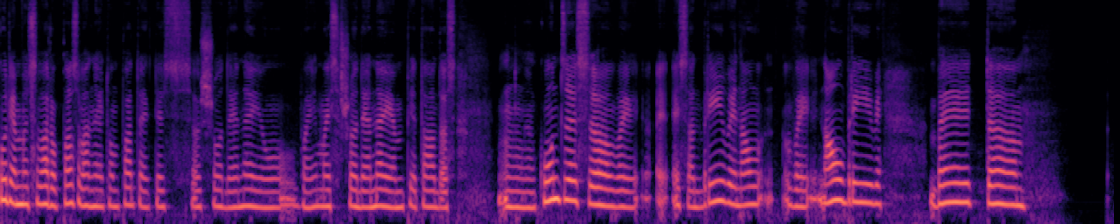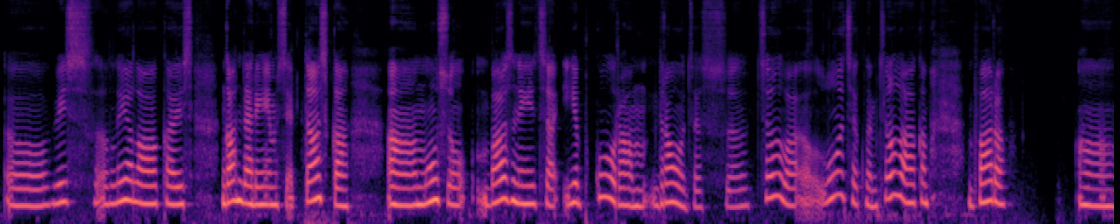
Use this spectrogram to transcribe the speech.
kuriem es varu pazvanīt un pateikt, es šodien eju, vai mēs šodien ejam pie tādas mm, kundzes, e, vai esat brīvi, nav, vai nav brīvi, bet uh, uh, vislielākais gandarījums ir tas, ka uh, mūsu baznīca jebkuram draudzes cilvē, loceklim, cilvēkam var uh,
